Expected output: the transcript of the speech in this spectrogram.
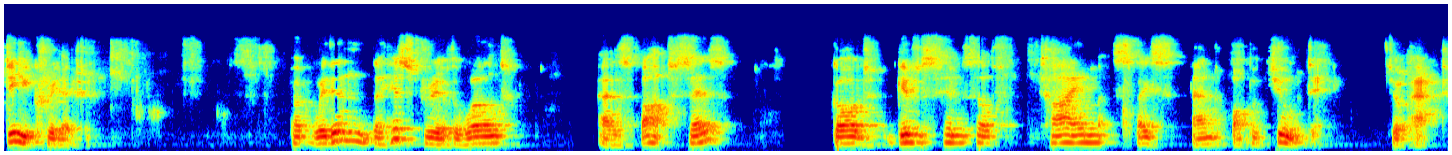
decreation. But within the history of the world, as Barth says, God gives himself time, space, and opportunity to act.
